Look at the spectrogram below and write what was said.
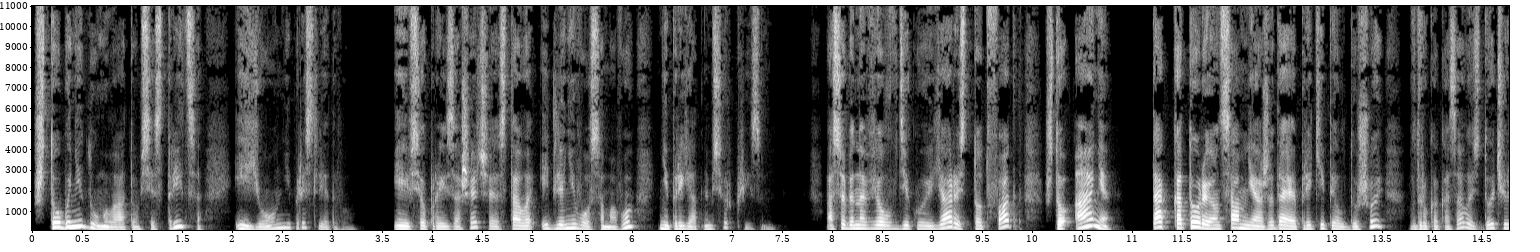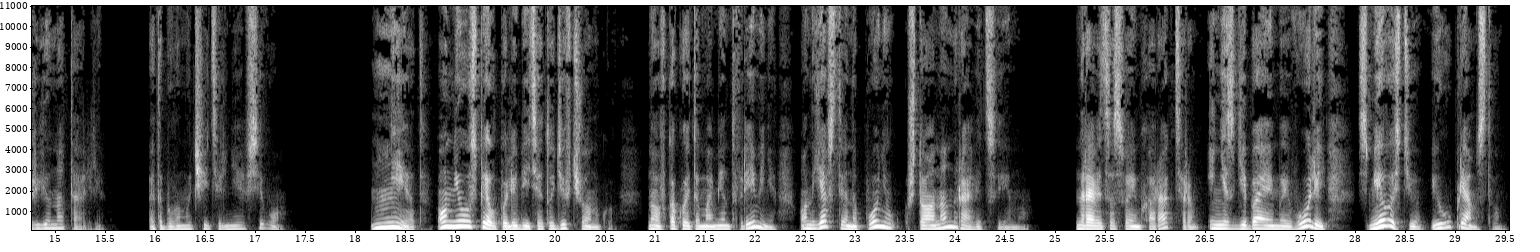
Что бы ни думала о том сестрица, ее он не преследовал. И все произошедшее стало и для него самого неприятным сюрпризом. Особенно ввел в дикую ярость тот факт, что Аня, так которой он сам не ожидая прикипел душой, вдруг оказалась дочерью Натальи. Это было мучительнее всего. Нет, он не успел полюбить эту девчонку, но в какой-то момент времени он явственно понял, что она нравится ему. Нравится своим характером и несгибаемой волей, смелостью и упрямством.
